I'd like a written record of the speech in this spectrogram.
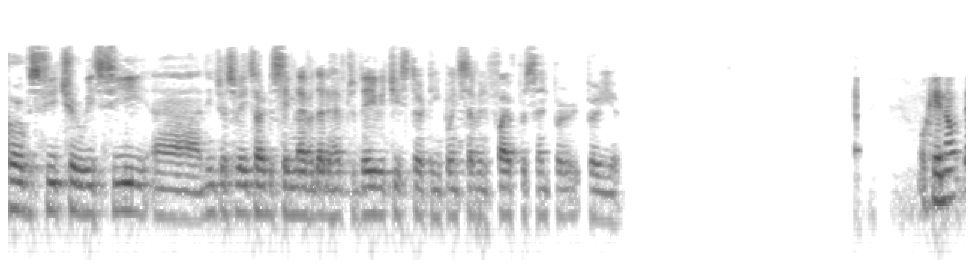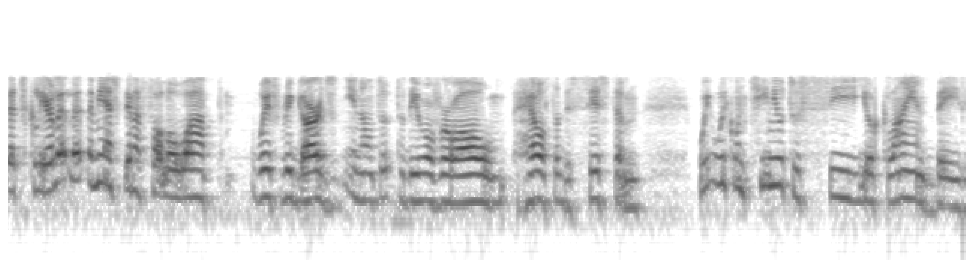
curves feature, we see uh, the interest rates are the same level that we have today, which is 13.75% per year. Okay. Now that's clear. Let me ask then a follow-up with regards, you know, to the overall health of the system. We we continue to see your client base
